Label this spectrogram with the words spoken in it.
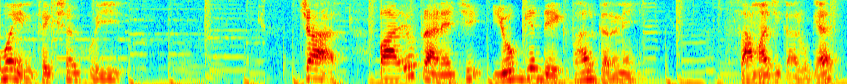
व इन्फेक्शन होईल. चार पाळीव प्राण्यांची योग्य देखभाल करणे. सामाजिक आरोग्यास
